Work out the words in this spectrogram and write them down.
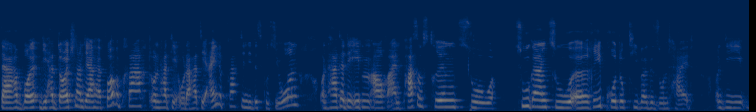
Da die hat Deutschland ja hervorgebracht und hat die oder hat sie eingebracht in die Diskussion und hatte die eben auch einen Passus drin zu Zugang zu äh, reproduktiver Gesundheit. Und die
